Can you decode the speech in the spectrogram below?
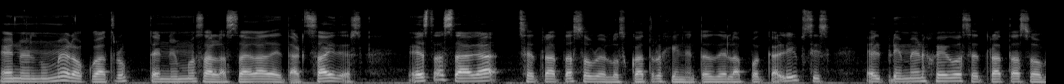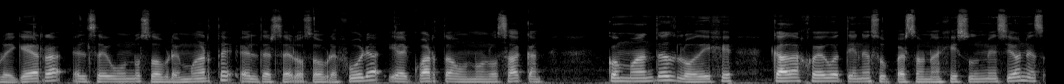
En el número 4 tenemos a la saga de Darksiders. Esta saga se trata sobre los cuatro jinetes del apocalipsis. El primer juego se trata sobre guerra, el segundo sobre muerte, el tercero sobre furia y el cuarto aún no lo sacan. Como antes lo dije, cada juego tiene su personaje y sus misiones.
